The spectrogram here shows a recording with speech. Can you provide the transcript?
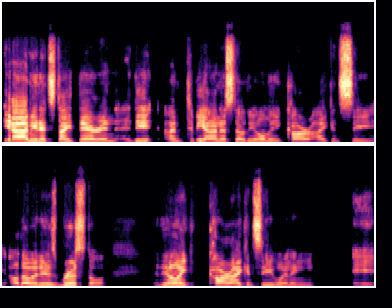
Yeah, I mean it's tight there, and the I'm to be honest though, the only car I can see, although it is Bristol, the only car I can see winning a,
